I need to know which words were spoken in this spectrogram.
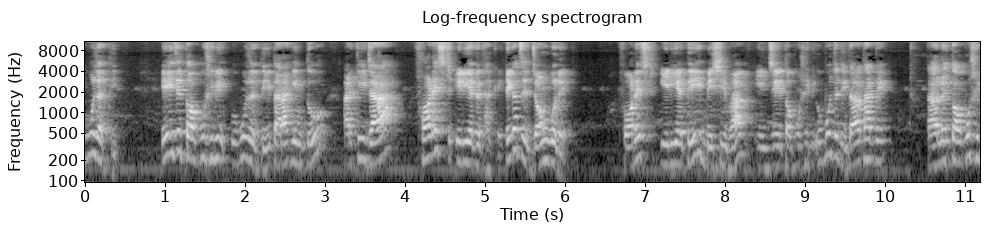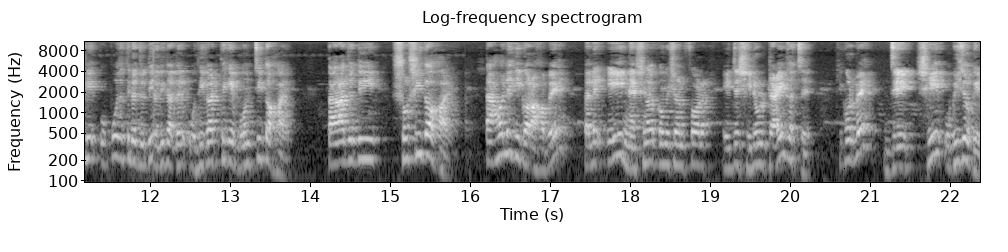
উপজাতি এই যে তপশিলি উপজাতি, তারা কিন্তু আর কি যারা ফরেস্ট এরিয়াতে থাকে, ঠিক আছে? জঙ্গলে। ফরেস্ট এরিয়াতেই বেশিরভাগ এই যে তপশিলি উপজাতি তারা থাকে। তাহলে তপশিলি উপজাতিরা যদি যদি তাদের অধিকার থেকে বঞ্চিত হয়, তারা যদি শোষিত হয়, তাহলে কি করা হবে? তাহলে এই ন্যাশনাল কমিশন ফর এই যে শিডিউল ট্রাইবস আছে, কি করবে? যে সেই অভিযোগে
